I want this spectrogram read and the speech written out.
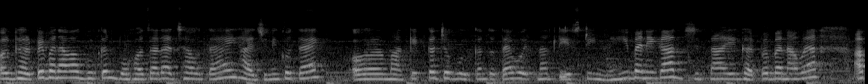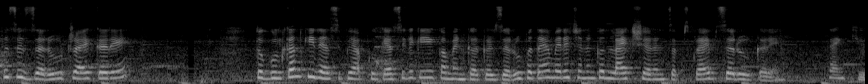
और घर पे बना हुआ गुलकंद बहुत ज़्यादा अच्छा होता है, हाइजीनिक होता है, और मार्केट का जो गुलकंद होता है, वो इतना टेस्टी नहीं बनेगा, जितना ये घर पर बना हुआ है। आप इसे ज़रूर ट्राई करें। तो गुलकंद की रेसिपी आपको कैसी लगी कमेंट कर ज़रूर बताएँ। मेरे चैनल को लाइक, शेयर एंड सब्सक्राइब ज़रूर करें। Thank you.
